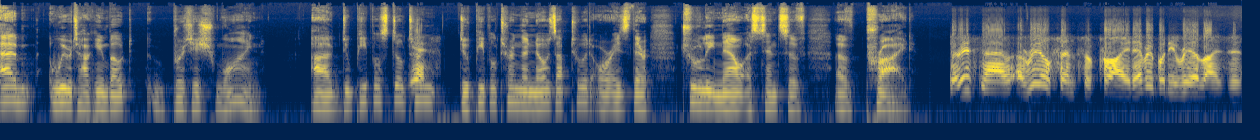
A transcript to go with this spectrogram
um, we were talking about British wine. Uh, do people still turn? Yes. Do people turn their nose up to it, or is there truly now a sense of of pride? There is now a real sense of pride. Everybody realizes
